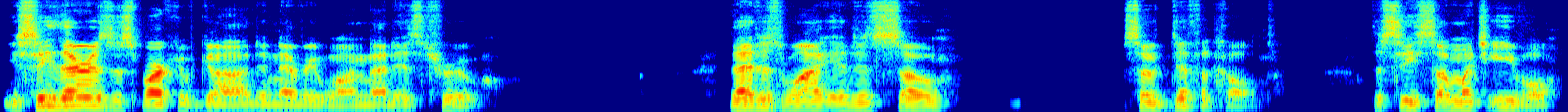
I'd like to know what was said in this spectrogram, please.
You see, there is a spark of God in everyone. That is true. That is why it is so so difficult to see so much evil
